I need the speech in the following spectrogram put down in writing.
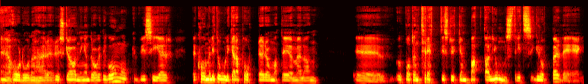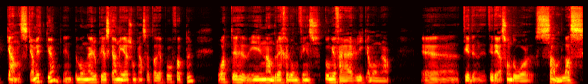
eh, har då den här ryska övningen dragit igång och vi ser det kommer lite olika rapporter om att det är mellan eh, uppåt en 30 stycken bataljonstridsgrupper. Det är ganska mycket. Det är inte många europeiska arméer som kan sätta det på fötter. Och att det i en andra echelong finns ungefär lika många eh, till, till det som då samlas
